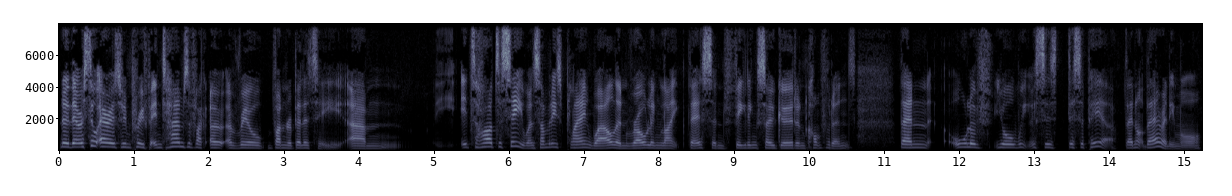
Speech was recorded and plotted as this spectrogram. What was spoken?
no, there are still areas to improve, but in terms of like a, a real vulnerability, um, it's hard to see when somebody's playing well and rolling like this and feeling so good and confident then all of your weaknesses disappear. They're not there anymore.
